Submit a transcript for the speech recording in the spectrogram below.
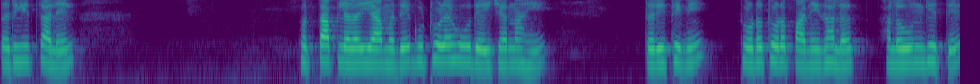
तरीही चालेल. फक्त आपल्याला यामध्ये गुठोळ्या होऊ द्यायच्या नाही. तर इथे मी थोडं थोडं पाणी घालत हलवून घेते.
